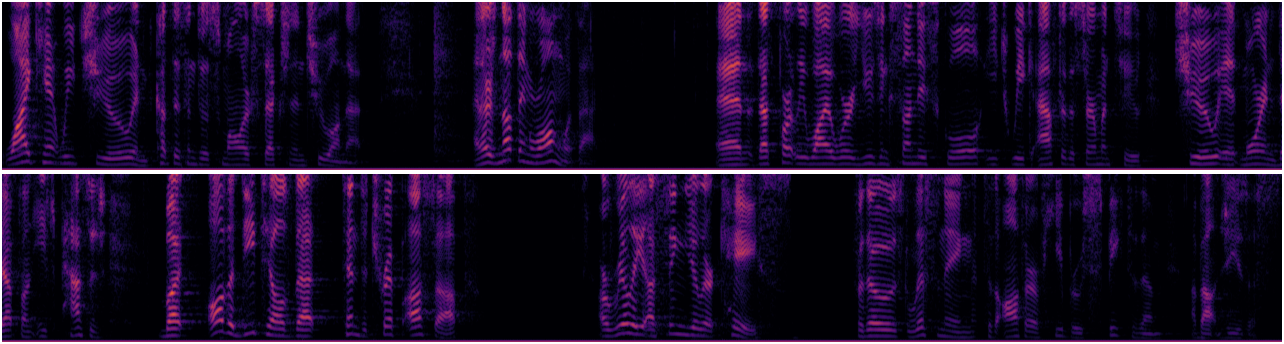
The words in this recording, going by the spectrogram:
why can't we chew and cut this into a smaller section and chew on that? And there's nothing wrong with that. And that's partly why we're using Sunday school each week after the sermon to chew it more in depth on each passage. But all the details that tend to trip us up are really a singular case for those listening to the author of Hebrews speak to them about Jesus.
